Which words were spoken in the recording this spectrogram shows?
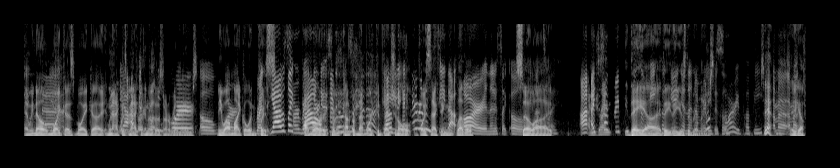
And we know Yeah. Moeka is Moeka and Wait, Mac what is yeah, we Mac, even though those aren't real names. Oh, Meanwhile, Michael and Chris Yeah, I was like, Our are more you come, from that more I was like, I conventional voice acting level. And then it's like, oh, So, uh. I, I'm I just have three pieces They, uh, they- they use the real names. Sorry, puppy. So yeah, I'm at, I'm there you at go.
